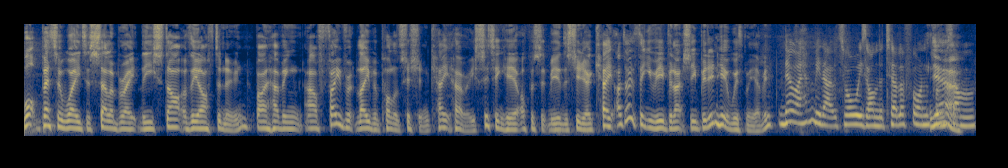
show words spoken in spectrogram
What better way to celebrate the start of the afternoon by having our favourite Labour politician, Kate Hoey, sitting here opposite me in the studio? Kate, I don't think you've even actually been in here with me, have you? No, I haven't been out. It's always on the telephone from Yeah. some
